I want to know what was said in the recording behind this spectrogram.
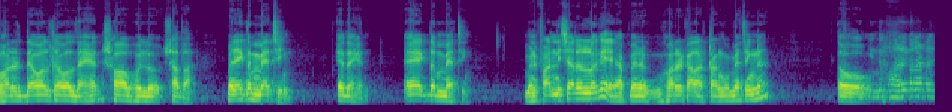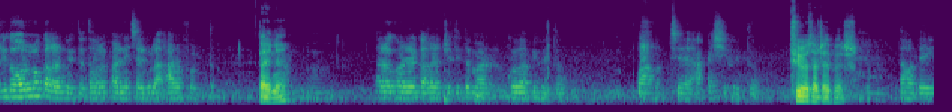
ঘরের দেওয়াল টেওয়াল দেখেন সব হইল সাদা। মানে একদম ম্যাচিং এ দেখেন একদম ম্যাচিং মানে ফার্নিচারের লগে আপনার ঘরের কালারটা আঙ্গ ম্যাচিং না। তো কিন্তু ঘরের কালারটা যদি অন্য কালার হইতো তাহলে ফার্নিচারগুলো আরও ফুটতো। তাই না? ধরো ঘরের কালার যদি তোমার গোলাপি হইতো বা হচ্ছে আকাশি হইতো। ফিরোজা টাইপের তাহলে এই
